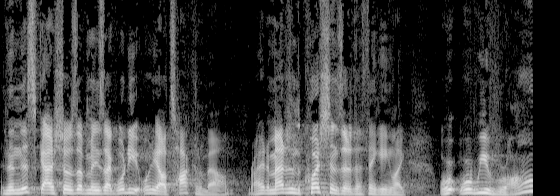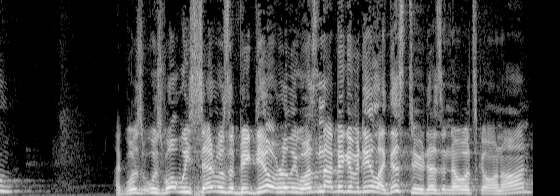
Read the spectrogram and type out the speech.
And then this guy shows up and he's like, What are, you, what are y'all talking about? Right? Imagine the questions that they're thinking, like, were, were we wrong? Like, was, was what we said was a big deal? It really wasn't that big of a deal? Like, this dude doesn't know what's going on.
